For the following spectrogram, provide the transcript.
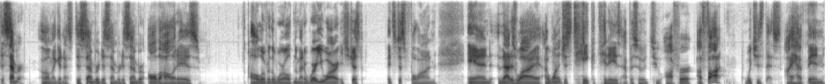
December. Oh my goodness. December, December, December, all the holidays all over the world, no matter where you are. It's just it's just full on. And that is why I want to just take today's episode to offer a thought, which is this. I have been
